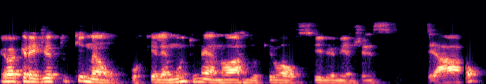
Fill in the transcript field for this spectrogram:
Eu acredito que não, porque ele é muito menor do que o auxílio emergencial.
